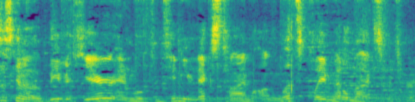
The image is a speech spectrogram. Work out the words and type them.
Just gonna leave it here and we'll continue next time on Let's Play Metal Max Return.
